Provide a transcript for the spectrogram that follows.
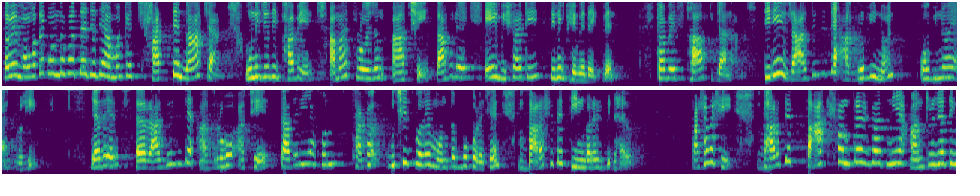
তবে মমতা বন্দ্যোপাধ্যায় যদি আমাকে ছাড়তে না চান, উনি যদি ভাবেন আমার প্রয়োজন আছে, তাহলে এই বিষয়টি তিনি ভেবে দেখবেন। তবে সাফ জানান, তিনি রাজনীতিতে আগ্রহী নন, অভিনয়ে আগ্রহী। যাদের রাজনীতিতে আগ্রহ আছে, তাদেরই এখন থাকা উচিত বলে মন্তব্য করেছেন বারাসাতের তিনবারের বিধায়ক। পাশাপাশি ভারতে পাক সন্ত্রাসবাদ নিয়ে আন্তর্জাতিক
